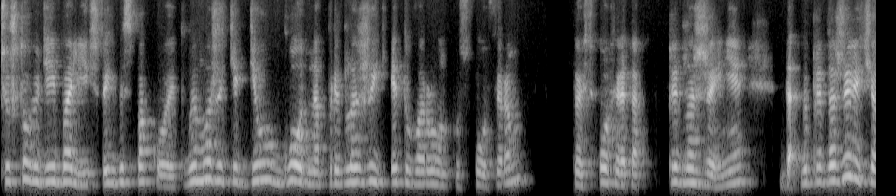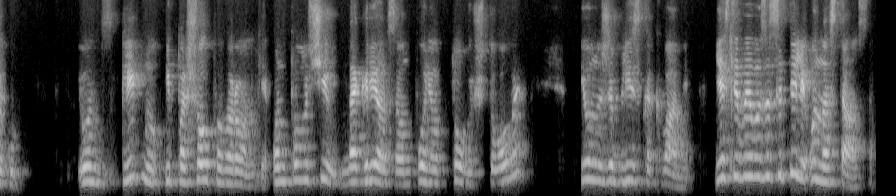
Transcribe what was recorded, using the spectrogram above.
что у людей болит, что их беспокоит, вы можете где угодно предложить эту воронку с оффером, то есть офер – это предложение. Вы предложили человеку, и он кликнул и пошел по воронке. Он получил, нагрелся, он понял, кто вы, что вы, и он уже близко к вами. Если вы его зацепили, он остался.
